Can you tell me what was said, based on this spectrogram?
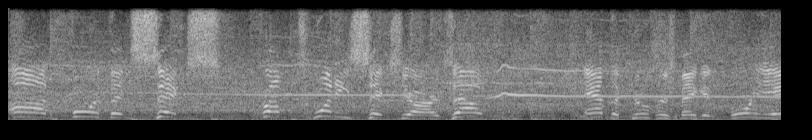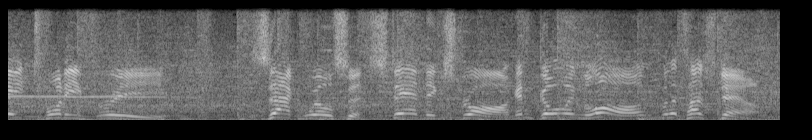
on fourth and six from 26 yards out. And the Cougars make it 48-23. Zach Wilson standing strong and going long for the touchdown.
